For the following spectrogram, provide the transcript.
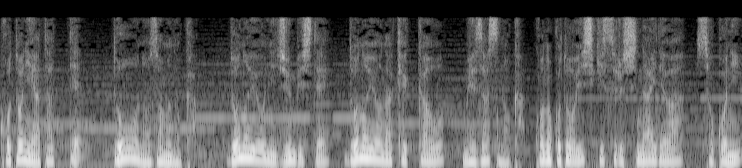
ことにあたってどう望むのか、どのように準備して、どのような結果を目指すのか、このことを意識するしないでは、そこに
